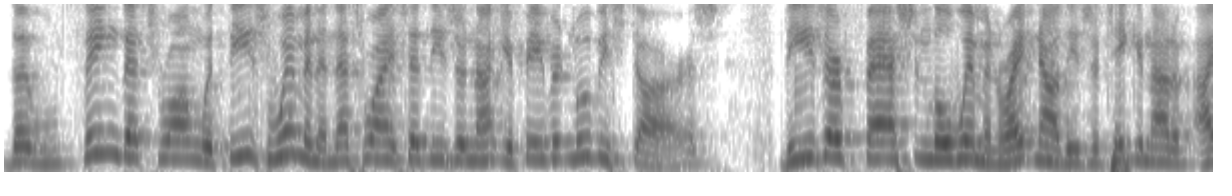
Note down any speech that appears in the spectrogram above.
The thing that's wrong with these women, and that's why I said these are not your favorite movie stars. These are fashionable women right now. These are taken out of. I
